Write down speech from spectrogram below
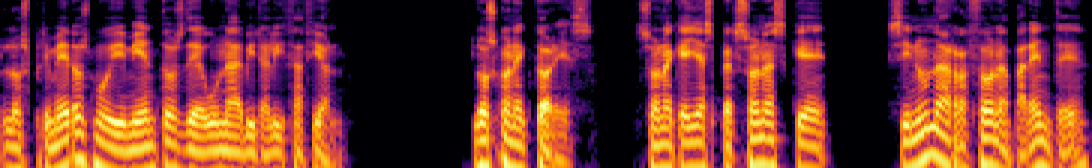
los primeros movimientos de una viralización. Los conectores son aquellas personas que, sin una razón aparente,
